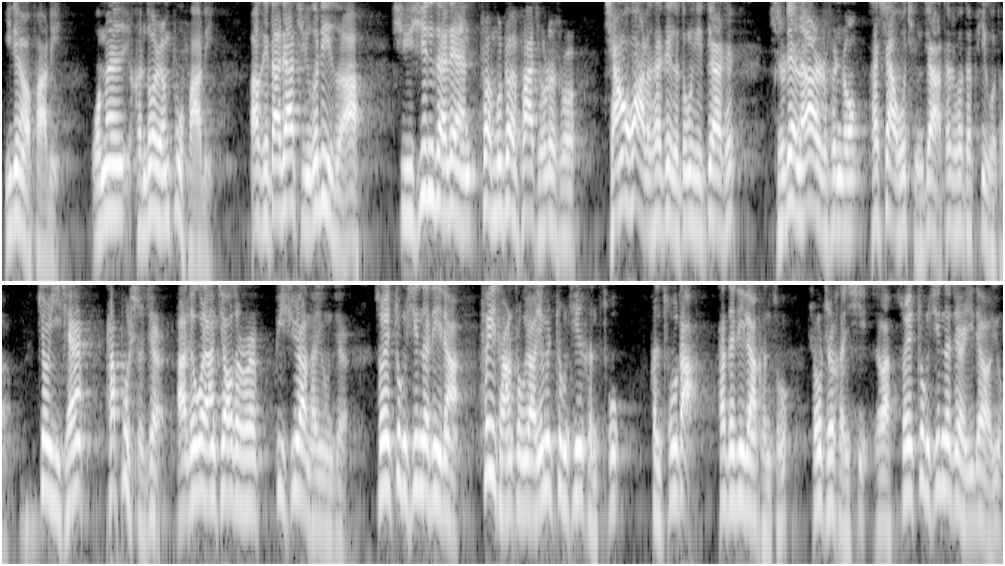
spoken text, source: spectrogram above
一定要发力。我们很多人不发力啊，给大家举个例子啊，许昕在练转不转发球的时候，强化了他这个东西，第二天只练了二十分钟，他下午请假，他说他屁股疼，就是以前他不使劲儿啊。刘国梁教的时候必须让他用劲儿，所以重心的力量非常重要，因为重心很粗很粗大，他的力量很足，手指很细，是吧？所以重心的劲儿一定要用。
